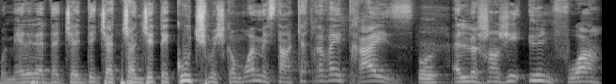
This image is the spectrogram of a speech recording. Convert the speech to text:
ouais, mais elle, elle a déjà, déjà changé tes couches. Mais je suis comme, ouais, mais c'était en 93. Ouais. Elle l'a changé une fois.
